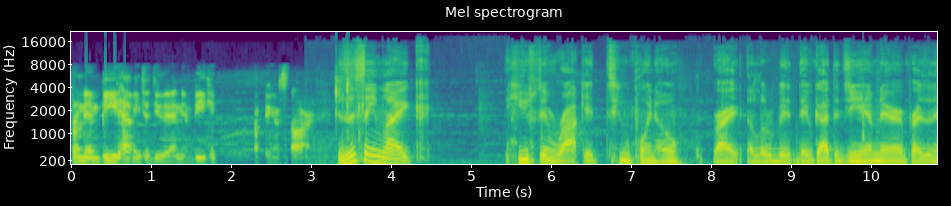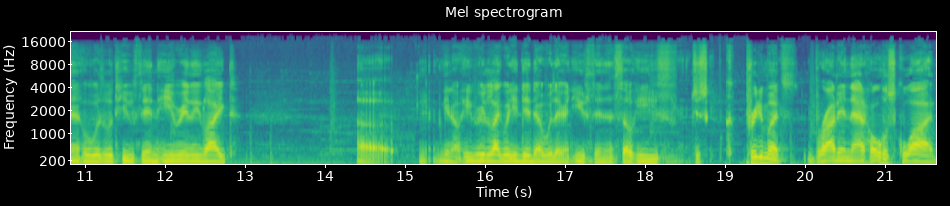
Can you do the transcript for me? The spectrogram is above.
from Embiid having to do that, and Embiid can being a star. Does this seem like Houston Rocket 2.0? Right, a little bit. They've got the GM there, president who was with Houston. He really liked, uh, you know, he really liked what he did over there in Houston, and so he's just pretty much brought in that whole squad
